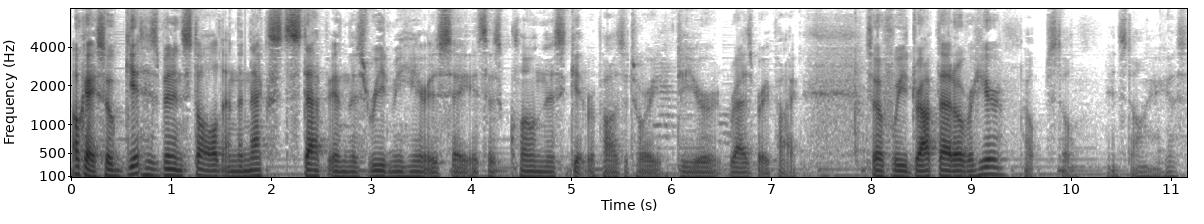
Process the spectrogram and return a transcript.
Okay, so Git has been installed, and the next step in this README here is say it says clone this Git repository to your Raspberry Pi. So if we drop that over here, oh, still installing, I guess.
